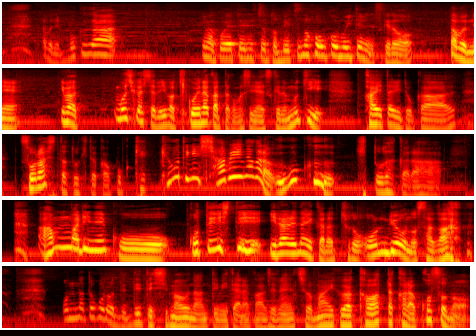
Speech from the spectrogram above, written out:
多分ね、僕が、今こうやってね、ちょっと別の方向向いてるんですけど、多分ね、今、もしかしたら今聞こえなかったかもしれないですけど、向き変えたりとか、反らした時とか、僕、け基本的に喋りながら動く人だから、あんまりね、こう、固定していられないから、ちょっと音量の差がこんなところで出てしまうなんてみたいな感じでね、ちょっとマイクが変わったからこその、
